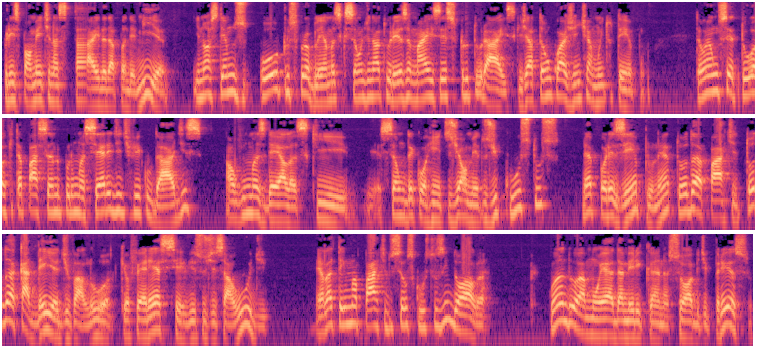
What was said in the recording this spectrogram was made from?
principalmente na saída da pandemia, E nós temos outros problemas que são de natureza mais estruturais, que já estão com a gente há muito tempo. Então é um setor que está passando por uma série de dificuldades, algumas delas que são decorrentes de aumentos de custos, né? Por exemplo, né, toda a parte, toda a cadeia de valor que oferece serviços de saúde, ela tem uma parte dos seus custos em dólar. Quando a moeda americana sobe de preço,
